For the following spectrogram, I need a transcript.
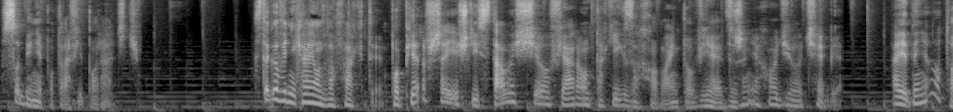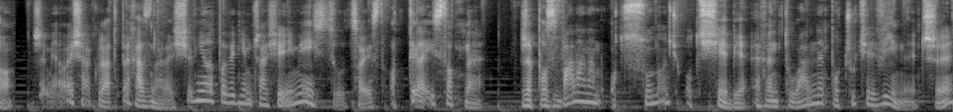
sobie nie potrafi poradzić. Z tego wynikają dwa fakty. Po pierwsze, jeśli stałeś się ofiarą takich zachowań, to wiedz, że nie chodzi o ciebie, a jedynie o to, że miałeś akurat pecha znaleźć się w nieodpowiednim czasie i miejscu, co jest o tyle istotne, że pozwala nam odsunąć od siebie ewentualne poczucie winy czy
